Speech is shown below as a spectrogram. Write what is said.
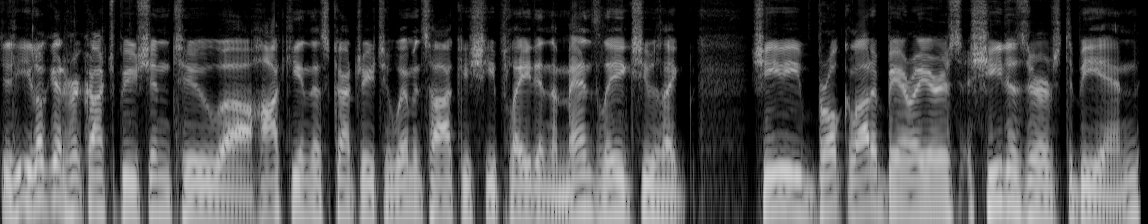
You look at her contribution to uh, hockey in this country, to women's hockey. She played in the men's league. She was like, she broke a lot of barriers. She deserves to be in.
